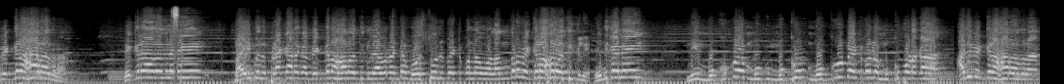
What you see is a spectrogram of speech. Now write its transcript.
విగ్రహారాధన. విగ్రహారాధన బైబిల్ ప్రకారంగా విగ్రహారాధికులు ఎవరంటే వస్తువులు పెట్టుకున్న వాళ్ళందరూ విగ్రహారాధికులే. ఎందుకని? నీ ముక్కు ముక్కు ముక్కు ముక్కు పెట్టుకున్న ముక్కు పుడక అది విగ్రహారాధన.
